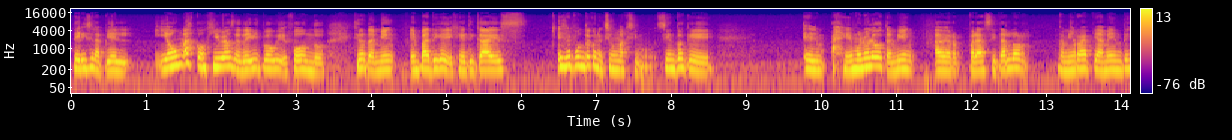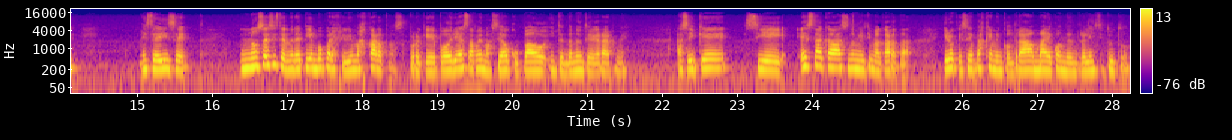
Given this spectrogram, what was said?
te erice la piel. Y aún más con Heroes de David Bowie de fondo. Siendo también empática y diegética es, es el punto de conexión máximo. Siento que el, el monólogo también, a ver, para citarlo también rápidamente, este dice, no sé si tendré tiempo para escribir más cartas, porque podría estar demasiado ocupado intentando integrarme. Así que si esta acaba siendo mi última carta, Quiero que sepas que me encontraba mal cuando entré al instituto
